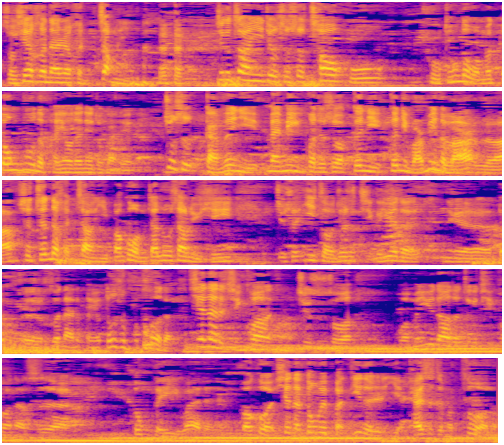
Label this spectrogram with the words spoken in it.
首先，河南人很仗义，这个仗义就是说超乎普通的我们东部的朋友的那种感觉，就是敢为你卖命，或者说跟你跟你玩命的玩？是真的很仗义。包括我们在路上旅行，就是一走就是几个月的那个东呃河南的朋友都是不错的。现在的情况就是说，我们遇到的这个情况呢是东北以外的人，包括现在东北本地的人也开始这么做了。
